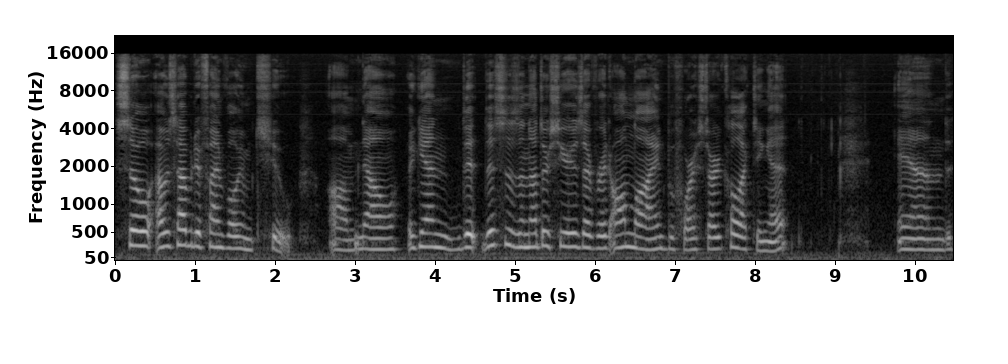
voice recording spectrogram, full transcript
So I was happy to find volume two. Um, now again, th- this is another series I've read online before I started collecting it, and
